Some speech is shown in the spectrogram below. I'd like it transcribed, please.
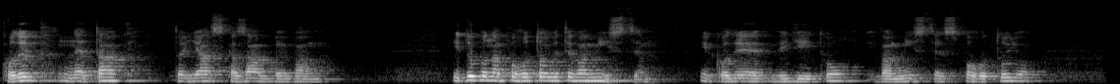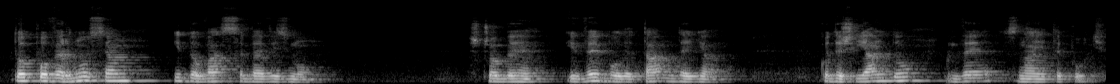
Коли б не так, то я сказав би вам. Іду бо напоготовити вам місце, і коли відійду і вам місце споготую, то повернуся і до вас себе візьму, щоби і ви були там, де я. Куди ж я йду, ви знаєте путь.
